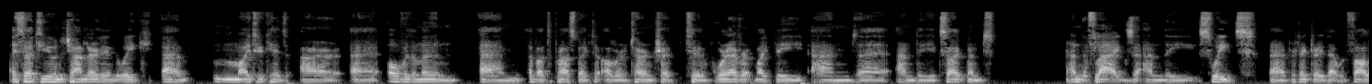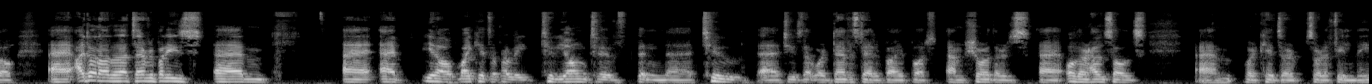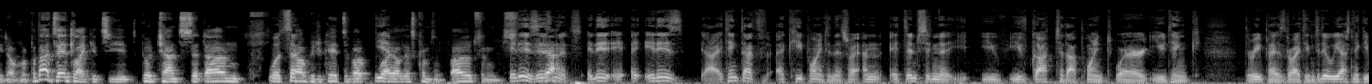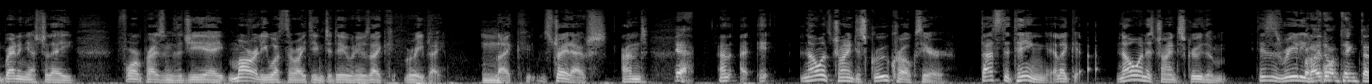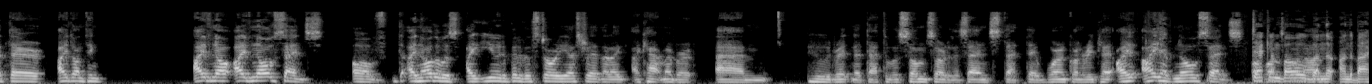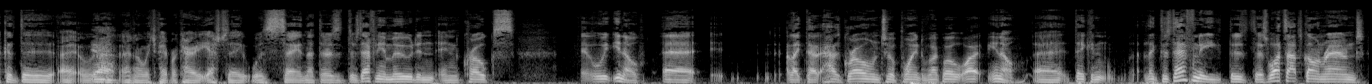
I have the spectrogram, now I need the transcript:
I said to you in the channel earlier in the week, um, my two kids are uh, over the moon um, about the prospect of a return trip to wherever it might be, and uh, and the excitement and the flags and the sweets, uh, particularly that would follow. Uh, I don't know that that's everybody's. Um, uh, uh, you know, my kids are probably too young to have been uh, too, to use that word, devastated by it. But I'm sure there's other households um, where kids are sort of feeling the heat over it. But that's it. Like it's a good chance to sit down, Well, so- talk with your kids about Yeah. why all this comes about. And It is, isn't yeah. it? It is. It, it is. I think that's a key point in this, right? And it's interesting that you've you've got to that point where you think the replay is the right thing to do. We asked Nicky Brennan yesterday, former president of the GA, morally, what's the right thing to do? And he was like, replay, like straight out. And Yeah. and uh, it, no one's trying to screw Crokes here. That's the thing. Like, no one is trying to screw them. This is really. But I don't think that they're. I don't think. I've no. I've no sense of. I know there was. I, you had a bit of a story yesterday that I, I can't remember um, who had written it. That there was some sort of a sense that they weren't going to replay. I, I have no sense. Declan Bogue on the on the back of the uh, Yeah. I, I don't know which paper carried it yesterday was saying that there's there's definitely a mood in in Crokes, uh, you know, uh, like that has grown to a point of like, well, you know, uh, they can like there's definitely there's there's WhatsApps going around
